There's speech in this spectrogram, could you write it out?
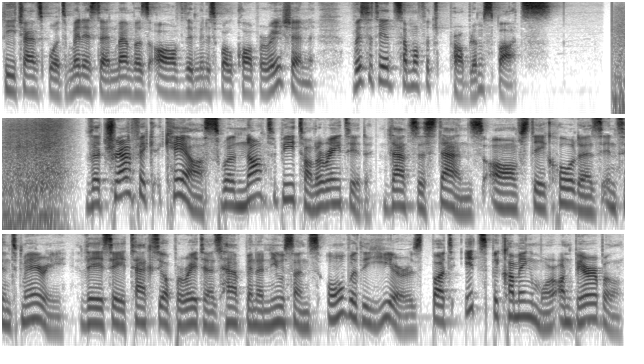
The transport minister and members of the municipal corporation visited some of the problem spots. The traffic chaos will not be tolerated. That's the stance of stakeholders in St. Mary. They say taxi operators have been a nuisance over the years, but it's becoming more unbearable.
